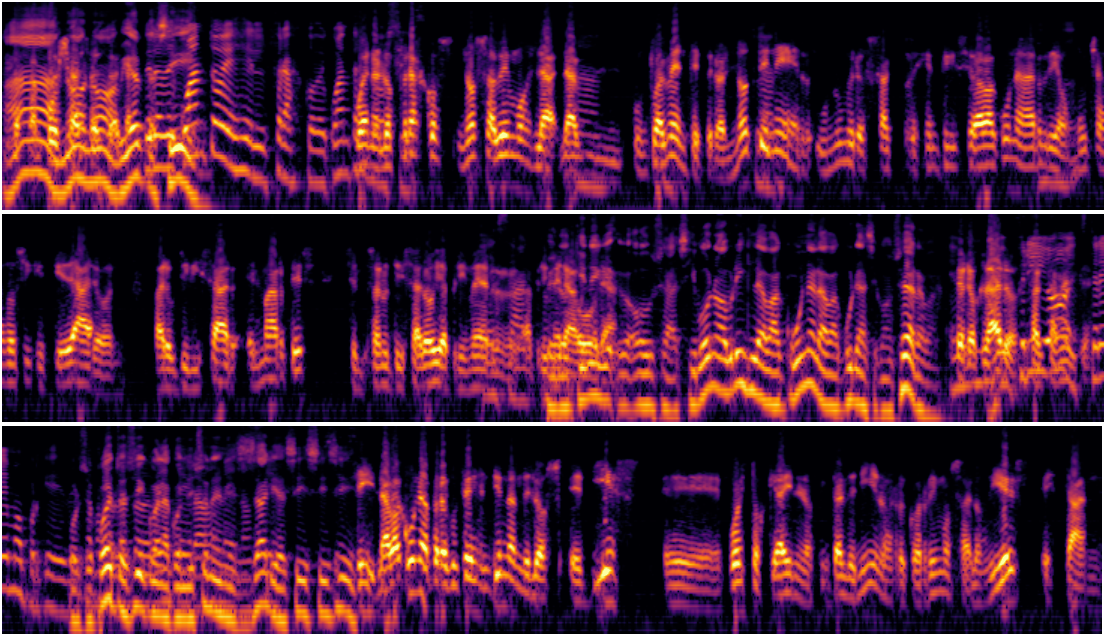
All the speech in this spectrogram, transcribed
ah, no, no, abierta ¿Pero de cuánto es el frasco? ¿De cuántas Bueno, los frascos no sabemos la, ah. puntualmente, pero al no tener un número exacto de gente que se va a vacunar, digamos, muchas dosis que quedaron para utilizar el martes, se empezaron a utilizar hoy a, primer, a primera hora. o sea, si vos no abrís la vacuna, la vacuna se conserva. Pero claro, frío extremo porque... Por supuesto, sí, con las condiciones necesarias, sí. sí, sí, sí. la vacuna, para que ustedes entiendan, de los 10 eh, eh, puestos que hay en el hospital de niños, los recorrimos a los 10, están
